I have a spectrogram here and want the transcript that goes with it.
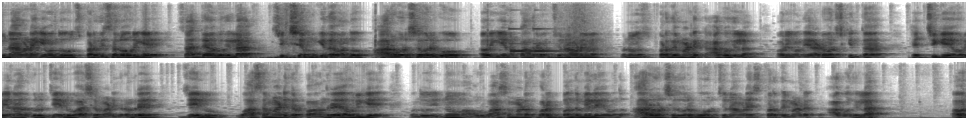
ಚುನಾವಣೆಗೆ ಒಂದು ಸ್ಪರ್ಧಿಸಲು ಅವರಿಗೆ ಸಾಧ್ಯ ಆಗೋದಿಲ್ಲ. ಶಿಕ್ಷೆ ಮುಗಿದ ಒಂದು ಆರು ವರ್ಷವರೆಗೂ ಅವರಿಗೆ ಏನಪ್ಪಾ ಅಂದ್ರೆ ಒಂದು ಚುನಾವಣೆ ಸ್ಪರ್ಧೆ ಮಾಡ್ಲಿಕ್ಕೆ ಆಗೋದಿಲ್ಲ. ಅವರಿಗೆ ಒಂದು ಎರಡು ವರ್ಷಕ್ಕಿಂತ ಹೆಚ್ಚಿಗೆ ಅವ್ರು ಏನಾದರೂ ಜೈಲು ವಾಸ ಮಾಡಿದ್ರಂದ್ರೆ ಜೈಲು ವಾಸ ಮಾಡಿದ್ರಪ್ಪ ಅಂದ್ರೆ ಅವರಿಗೆ ಒಂದು ಇನ್ನು ಅವ್ರು ವಾಸ ಮಾಡೋದು ಹೊರಗೆ ಬಂದ ಮೇಲೆ ಒಂದು ಆರು ವರ್ಷದವರೆಗೂ ಅವರು ಚುನಾವಣೆ ಸ್ಪರ್ಧೆ ಮಾಡಕ್ ಆಗೋದಿಲ್ಲ. ಅವರ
